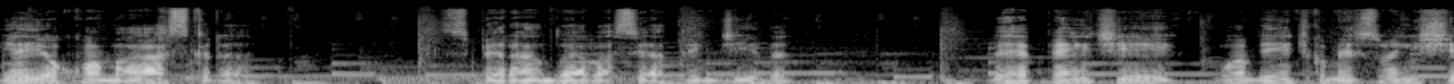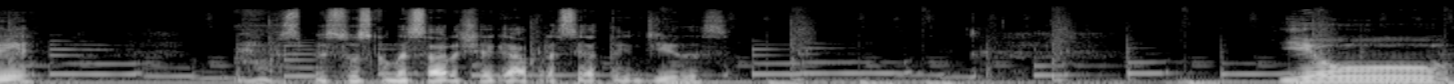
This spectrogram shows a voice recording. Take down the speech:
E aí eu com a máscara, esperando ela ser atendida, de repente o ambiente começou a encher, as pessoas começaram a chegar para ser atendidas. E eu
